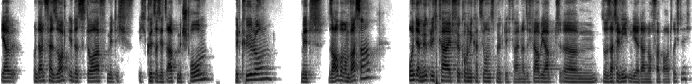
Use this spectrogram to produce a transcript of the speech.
ja, und dann versorgt ihr das Dorf mit, ich, ich kürze das jetzt ab, mit Strom, mit Kühlung, mit sauberem Wasser und der Möglichkeit für Kommunikationsmöglichkeiten. Also ich glaube, ihr habt ähm, so Satelliten, die ihr da noch verbaut, richtig?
